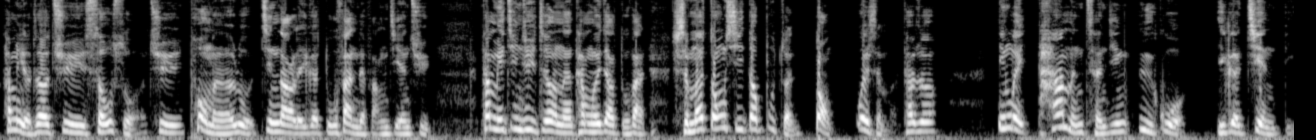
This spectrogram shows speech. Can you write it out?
他们有时候去搜索，去破门而入，进到了一个毒贩的房间去。他们一进去之后呢，他们会叫毒贩什么东西都不准动。为什么？他说，因为他们曾经遇过一个间谍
